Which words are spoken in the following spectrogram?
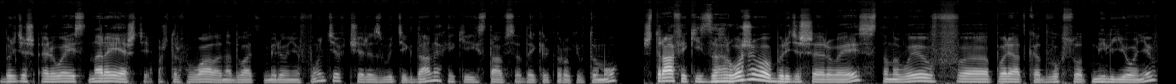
British Airways нарешті оштрафували на 20 мільйонів фунтів через витік даних, який стався декілька років тому. Штраф, який загрожував British Airways, становив е, порядка 200 мільйонів,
